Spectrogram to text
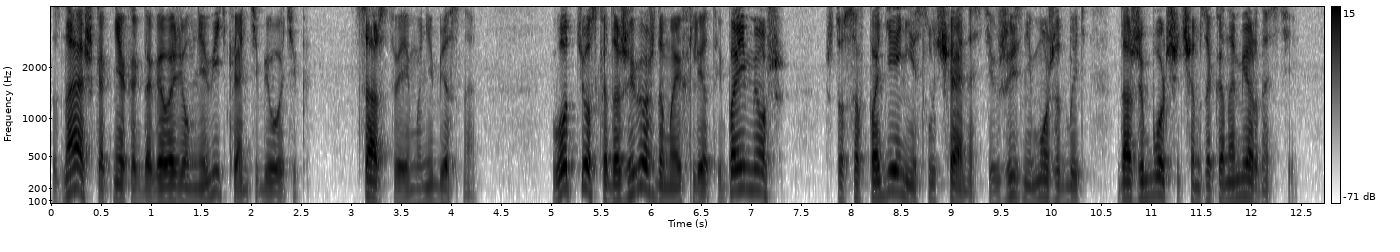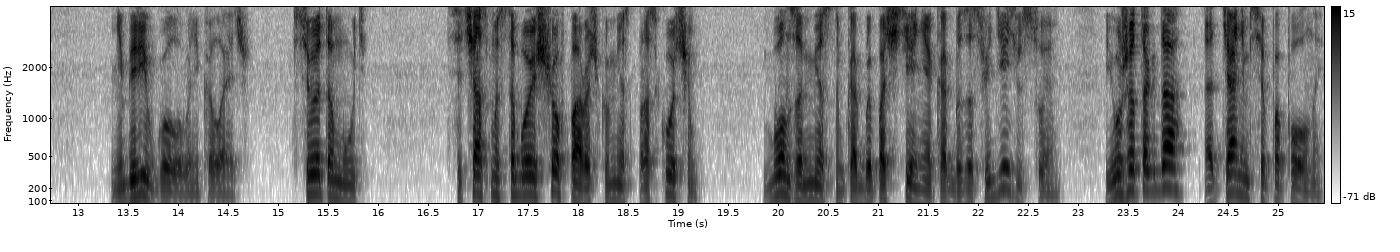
Знаешь, как некогда говорил мне Витька антибиотик? Царствие ему небесное. Вот, тезка, доживешь до моих лет и поймешь, что совпадений и случайностей в жизни может быть даже больше, чем закономерностей. Не бери в голову, Николаевич. Все это муть. Сейчас мы с тобой еще в парочку мест проскочим. Бонзам местным как бы почтение как бы засвидетельствуем – и уже тогда оттянемся по полной.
